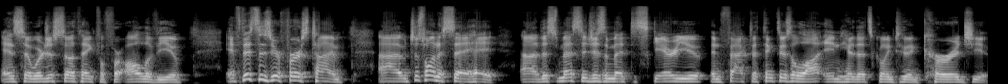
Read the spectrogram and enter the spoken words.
and so we're just so thankful for all of you. If this is your first time, I uh, just want to say, hey, uh, this message isn't meant to scare you. In fact, I think there's a lot in here that's going to encourage you.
